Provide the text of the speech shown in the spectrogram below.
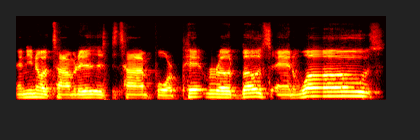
And you know what time it is. It's time for Pit Road Boats and Woes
